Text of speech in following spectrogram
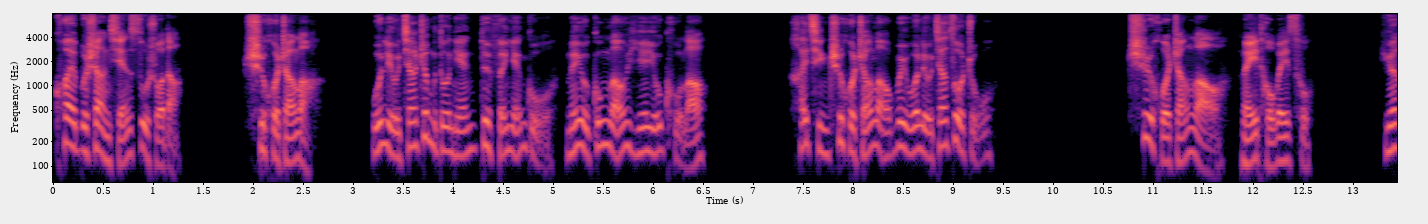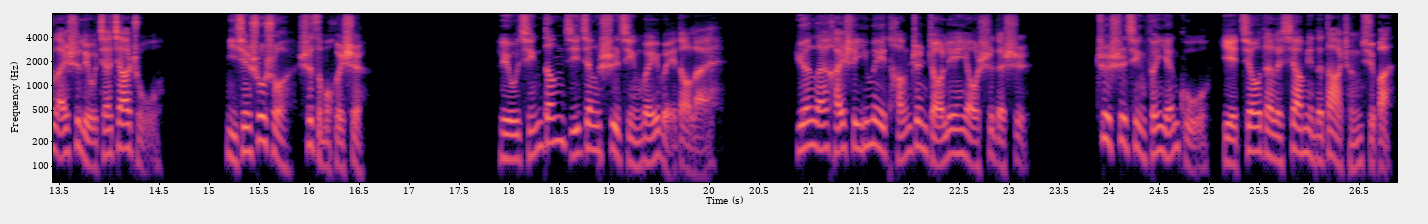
快步上前诉说道：“赤火长老，我柳家这么多年对焚炎谷没有功劳也有苦劳，还请赤火长老为我柳家做主。”赤火长老眉头微蹙，原来是柳家家主，你先说说是怎么回事。柳晴当即将事情娓娓道来，原来还是因为唐镇找炼药师的事，这事情焚炎谷也交代了下面的大臣去办。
